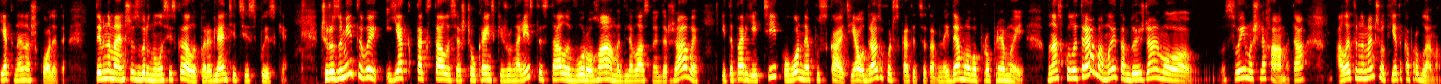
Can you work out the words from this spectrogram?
як не нашкодити. Тим не менше, звернулися і сказали: перегляньте ці списки. Чи розумієте ви, як так сталося, що українські журналісти стали ворогами для власної держави, і тепер є ті, кого не пускають? Я одразу хочу сказати, це там не йде мова про прямий. В нас, коли треба, ми там доїжджаємо своїми шляхами, та але тим не менше, от є така проблема.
